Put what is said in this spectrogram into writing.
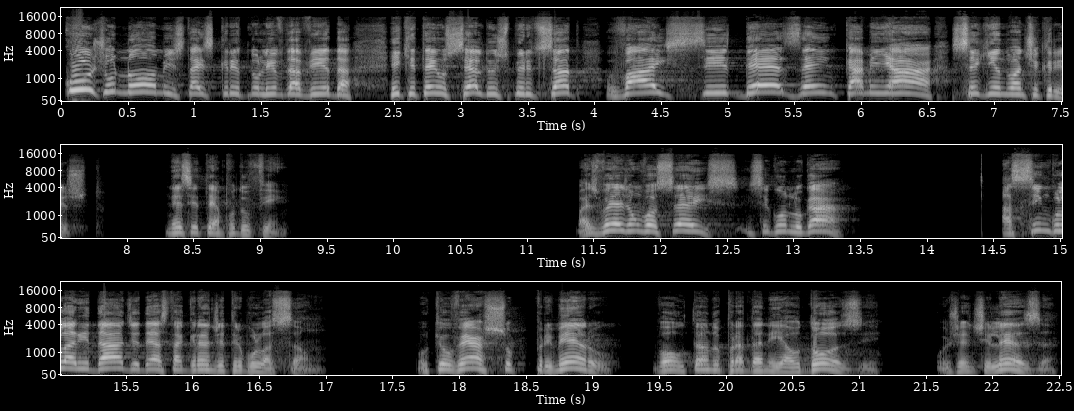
cujo nome está escrito no livro da vida e que tem o selo do Espírito Santo vai se desencaminhar seguindo o anticristo nesse tempo do fim. Mas vejam vocês, em segundo lugar, a singularidade desta grande tribulação. Porque o verso primeiro, voltando para Daniel 12, por gentileza,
